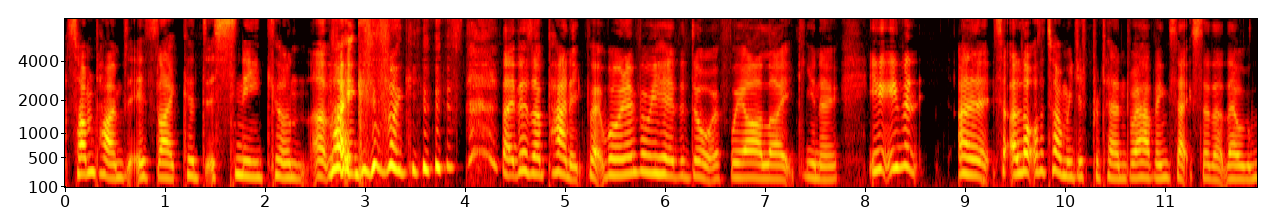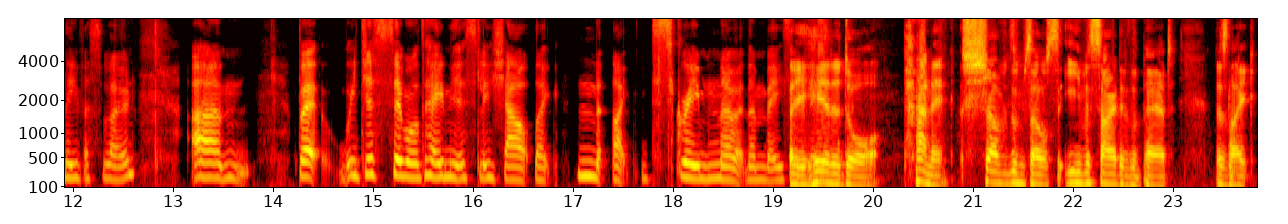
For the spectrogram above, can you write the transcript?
sometimes it's like a sneak on, uh, like like there's a panic. But whenever we hear the door, if we are like, you know, even uh, so a lot of the time we just pretend we're having sex so that they'll leave us alone. Um, but we just simultaneously shout like, n- like scream no at them basically. They hear the door, panic, shove themselves to either side of the bed. There's like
